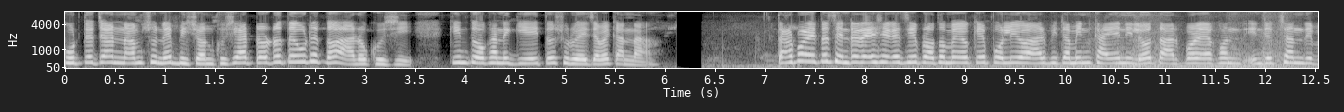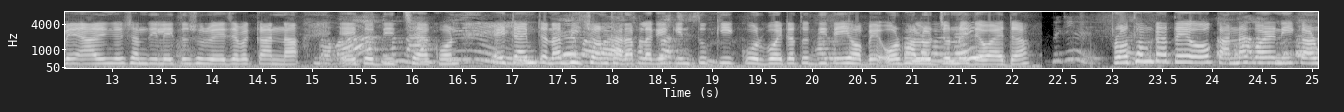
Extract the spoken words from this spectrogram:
ঘুরতে যাওয়ার নাম শুনে ভীষণ খুশি আর টোটোতে উঠে তো আরও খুশি। কিন্তু ওখানে গিয়েই তো শুরু হয়ে যাবে কান্না। তারপর এই তো সেন্টারে এসে গেছি। প্রথমে ওকে পোলিও আর ভিটামিন খাইয়ে নিল। তারপর এখন ইঞ্জেকশন দেবে আর ইঞ্জেকশন দিলেই তো শুরু হয়ে যাবে কান্না। এই তো দিচ্ছে এখন। এই টাইমটা না ভীষণ খারাপ লাগে। কিন্তু কি করব? এটা তো দিতেই হবে। ওর ভালোর জন্যই দেওয়া এটা। প্রথমটাতে ও কান্না করেনি, কারণ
